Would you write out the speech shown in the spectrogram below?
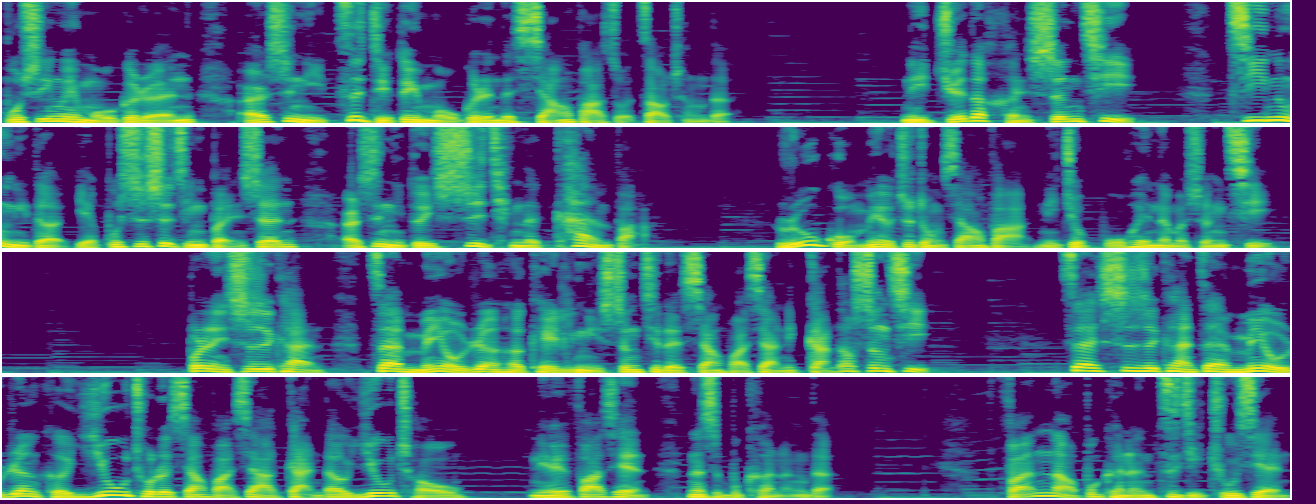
不是因为某个人，而是你自己对某个人的想法所造成的。你觉得很生气，激怒你的也不是事情本身，而是你对事情的看法。如果没有这种想法，你就不会那么生气。不然你试试看，在没有任何可以令你生气的想法下，你感到生气；再试试看，在没有任何忧愁的想法下感到忧愁，你会发现那是不可能的。烦恼不可能自己出现，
